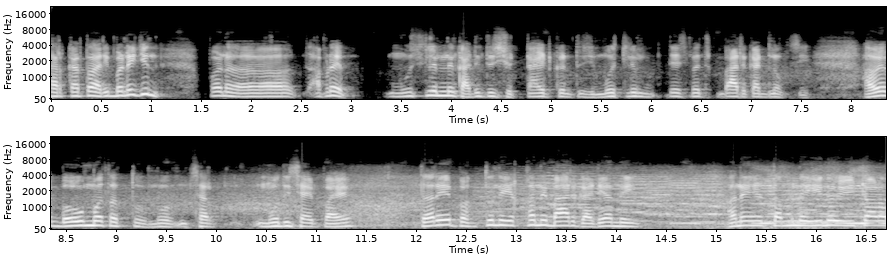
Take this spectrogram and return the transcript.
સરકાર તો હારી બની ગઈ ને. પણ આપણે મુસ્લિમને કાઢી દઈશું ટાઈટ કરી દઈશું મુસ્લિમ દેશમાં બહાર કાઢી નાખશે હવે બહુમત હતું સર, મોદી સાહેબ પાસે. ત્યારે ભક્તોને એકને બહાર કાઢ્યા નહીં. અને તમને એનો ઈટાળો,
